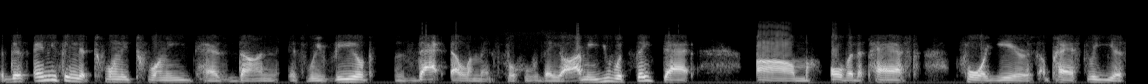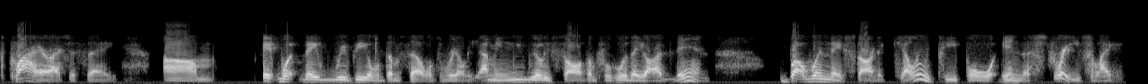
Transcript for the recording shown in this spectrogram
if there's anything that 2020 has done, it's revealed that element for who they are. I mean, you would think that um, over the past four years, or past three years prior, I should say, um, it what they revealed themselves really. I mean, we really saw them for who they are then. But when they started killing people in the streets, like,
